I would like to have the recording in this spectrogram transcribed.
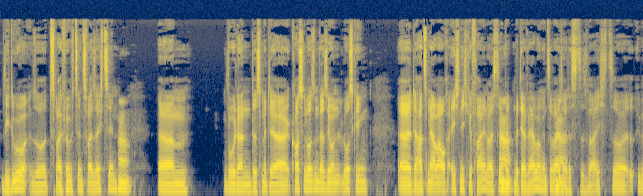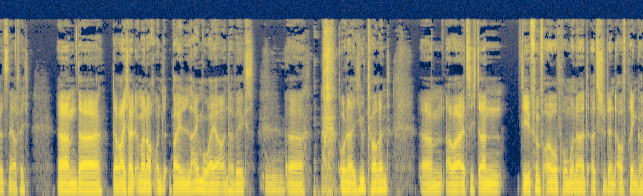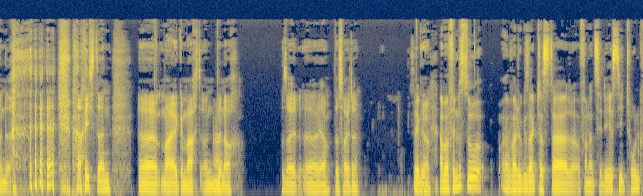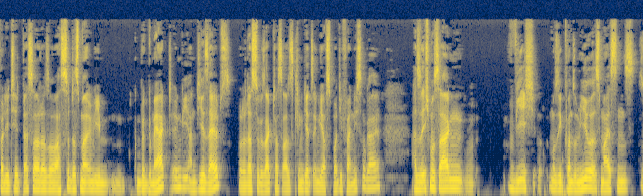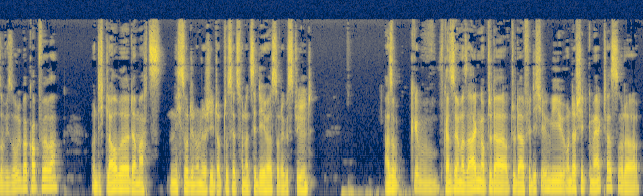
wie du, so 2015, 2016, Ja. ähm, wo dann das mit der kostenlosen Version losging. Äh, da hat's mir aber auch echt nicht gefallen, weißt du, Ja. mit, mit der Werbung und so weiter. Ja. Das, das war echt so übelst nervig. Ähm, da, da war ich halt immer noch und, bei LimeWire unterwegs Uh. äh, oder uTorrent. Ähm, aber als ich dann die fünf Euro pro Monat als Student aufbringen konnte, habe ich dann äh, mal gemacht und Ja. bin auch seit äh, ja bis heute. Sehr gut. Ja. Aber findest du, äh, weil du gesagt hast, da von der CD ist die Tonqualität besser oder so, hast du das mal irgendwie gemerkt irgendwie an dir selbst? Oder dass du gesagt hast, ah, das klingt jetzt irgendwie auf Spotify nicht so geil? Also ich muss sagen, wie ich Musik konsumiere, ist meistens sowieso über Kopfhörer. Und ich glaube, da macht's nicht so den Unterschied, ob du es jetzt von der CD hörst oder gestreamt. Also k- kannst du ja mal sagen, ob du da, ob du da für dich irgendwie Unterschied gemerkt hast oder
